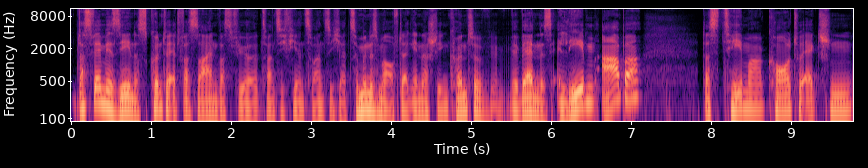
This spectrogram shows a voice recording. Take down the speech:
Das werden wir sehen. Das könnte etwas sein, was für 2024 ja zumindest mal auf der Agenda stehen könnte. Wir, wir werden es erleben, aber das Thema Call to Action,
